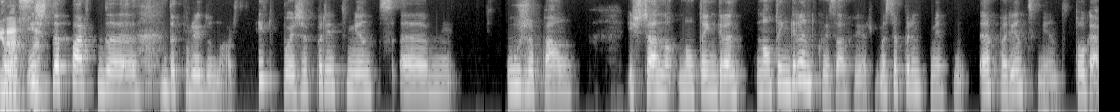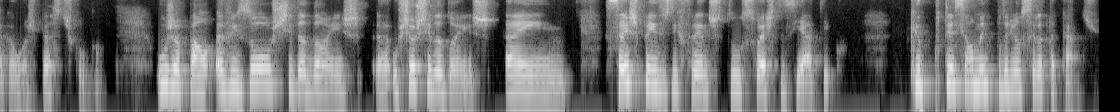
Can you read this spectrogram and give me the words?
pronto, isto da parte da, da Coreia do Norte. E depois, aparentemente, um, o Japão, isto já não, não, tem grande, não tem grande coisa a ver, mas aparentemente, aparentemente, estou gaga hoje, peço desculpa. O Japão avisou os cidadãos, uh, os seus cidadãos em seis países diferentes do Sueste Asiático que potencialmente poderiam ser atacados.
